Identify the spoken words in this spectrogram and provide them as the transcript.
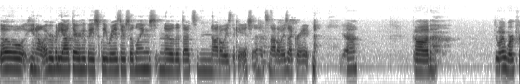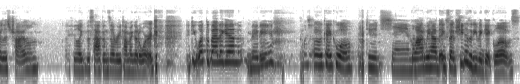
Though you know everybody out there who basically raised their siblings know that that's not always the case, and it's not always that great. Yeah. God. Do I work for this child? I feel like this happens every time I go to work. Did you wet the bed again? Maybe. Okay, cool. Dude, same. Glad we have, except she doesn't even get gloves.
